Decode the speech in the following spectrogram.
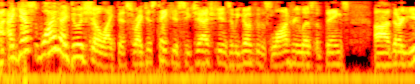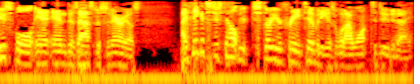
I guess why did I do a show like this where I just take your suggestions and we go through this laundry list of things uh, that are useful in, in disaster scenarios? I think it's just to help you stir your creativity is what I want to do today.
